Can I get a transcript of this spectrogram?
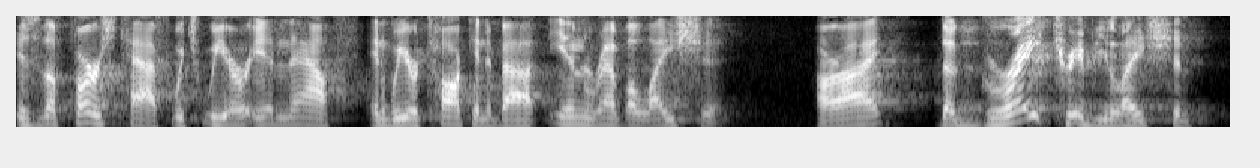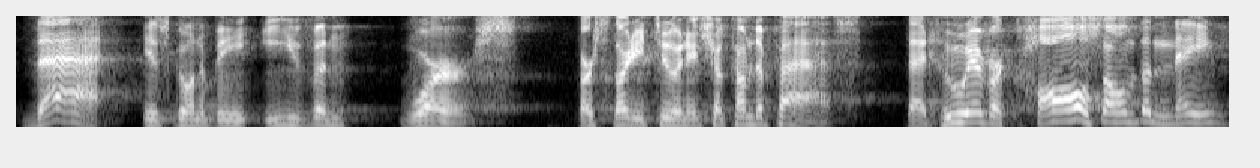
is the first half, which we are in now, and we are talking about in Revelation. All right? The great tribulation, that is going to be even worse. Verse 32 And it shall come to pass that whoever calls on the name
